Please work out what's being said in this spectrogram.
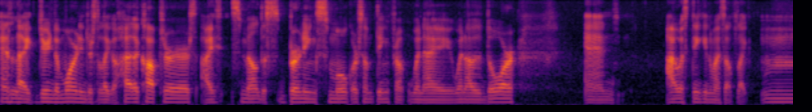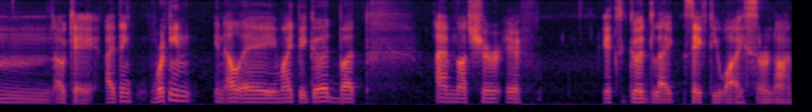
And like during the morning, there's like a helicopters. I smelled this burning smoke or something from when I went out the door, and I was thinking to myself like, mm, okay, I think working in LA might be good, but I'm not sure if it's good like safety wise or not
